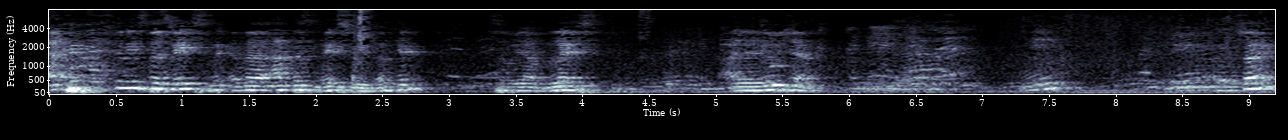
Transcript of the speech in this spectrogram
I think we'll finish the next, the others next week, okay? So we are blessed. Hallelujah. Hmm? Sorry?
